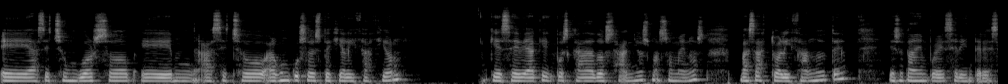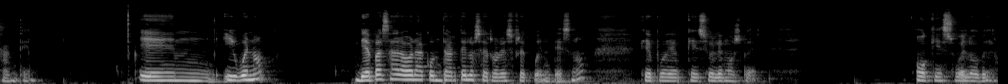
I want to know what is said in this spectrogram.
eh, has hecho un workshop, eh, has hecho algún curso de especialización, que se vea que pues cada dos años más o menos vas actualizándote, eso también puede ser interesante. Em, y bueno, voy a pasar ahora a contarte los errores frecuentes ¿no? que, que solemos ver o que suelo ver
